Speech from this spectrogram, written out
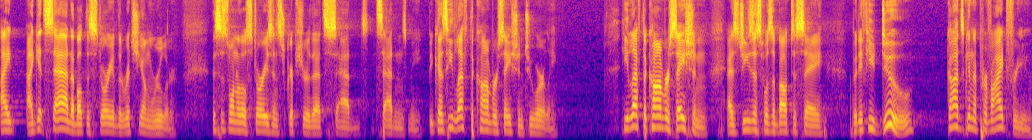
I, I get sad about the story of the rich young ruler. This is one of those stories in Scripture that sad, saddens me because he left the conversation too early. He left the conversation as Jesus was about to say, But if you do, God's going to provide for you.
